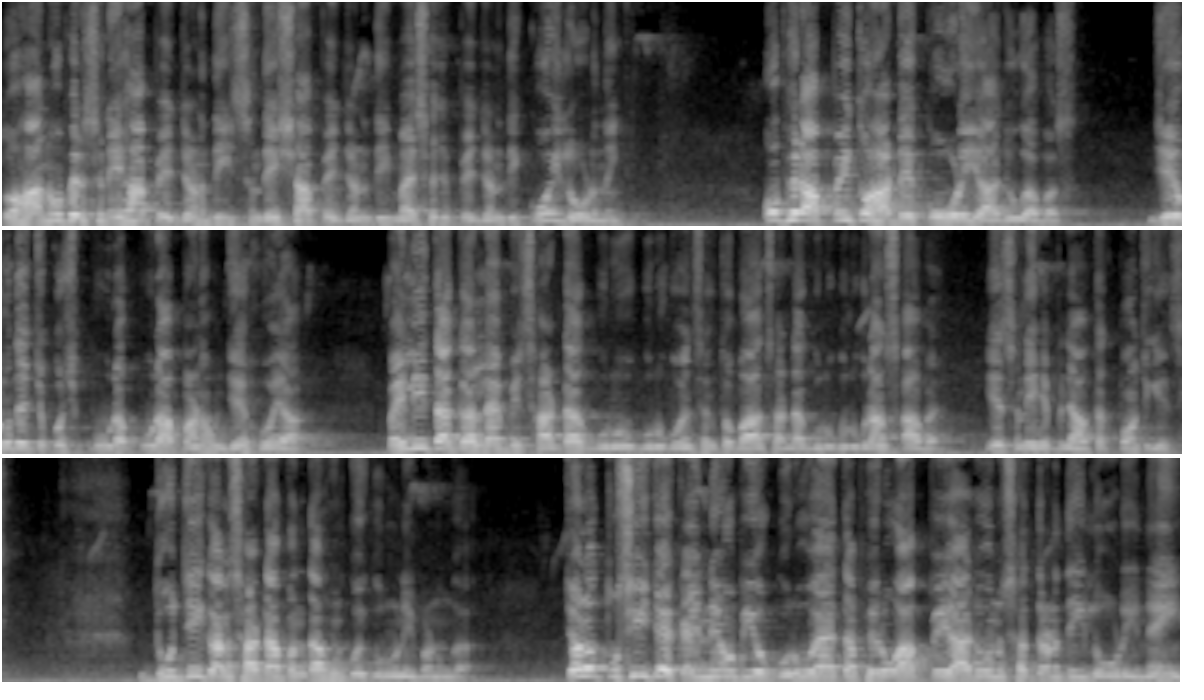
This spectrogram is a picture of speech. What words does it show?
ਤੁਹਾਨੂੰ ਫਿਰ ਸੁਨੇਹਾ ਭੇਜਣ ਦੀ, ਸੰਦੇਸ਼ਾ ਭੇਜਣ ਦੀ, ਮੈਸੇਜ ਭੇਜਣ ਦੀ ਕੋਈ ਲੋੜ ਨਹੀਂ। ਉਹ ਫਿਰ ਆਪੇ ਹੀ ਤੁਹਾਡੇ ਕੋਲ ਹੀ ਆ ਜਾਊਗਾ ਬਸ। ਜੇ ਉਹਦੇ ਚ ਕੁਝ ਪੂਰਾ ਪੂਰਾ ਬਣ ਜੇ ਹੋਇਆ। ਪਹਿਲੀ ਤਾਂ ਗੱਲ ਹੈ ਵੀ ਸਾਡਾ ਗੁਰੂ ਗੁਰੂ ਗੋਬਿੰਦ ਸਿੰਘ ਤੋਂ ਬਾਅਦ ਸਾਡਾ ਗੁਰੂ ਗੁਰੂ ਗ੍ਰੰਥ ਸਾਹਿਬ ਹੈ। ਇਹ ਸੁਨੇਹੇ ਪੰਜਾਬ ਤੱਕ ਪਹੁੰਚ ਗਏ ਸੀ। ਦੂਜੀ ਗੱਲ, ਸਾਡਾ ਬੰਦਾ ਹੁਣ ਕੋਈ ਗੁਰੂ ਨਹੀਂ ਬਣੂਗਾ। ਚਲੋ ਤੁਸੀਂ ਜੇ ਕਹਿੰਦੇ ਹੋ ਵੀ ਉਹ ਗੁਰੂ ਹੈ ਤਾਂ ਫਿਰ ਉਹ ਆਪੇ ਆ ਜਾਊ, ਉਹਨੂੰ ਸੱਦਣ ਦੀ ਲੋੜ ਹੀ ਨਹੀਂ।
